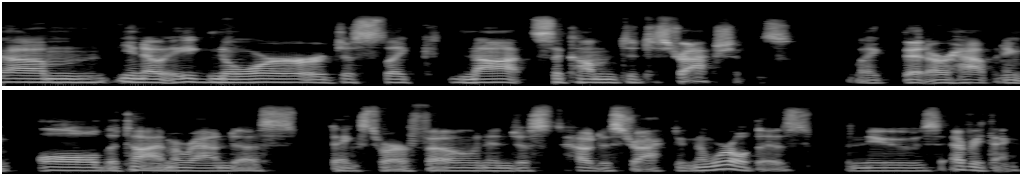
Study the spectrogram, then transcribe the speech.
um, you know, ignore or just like not succumb to distractions like that are happening all the time around us, thanks to our phone and just how distracting the world is, the news, everything.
